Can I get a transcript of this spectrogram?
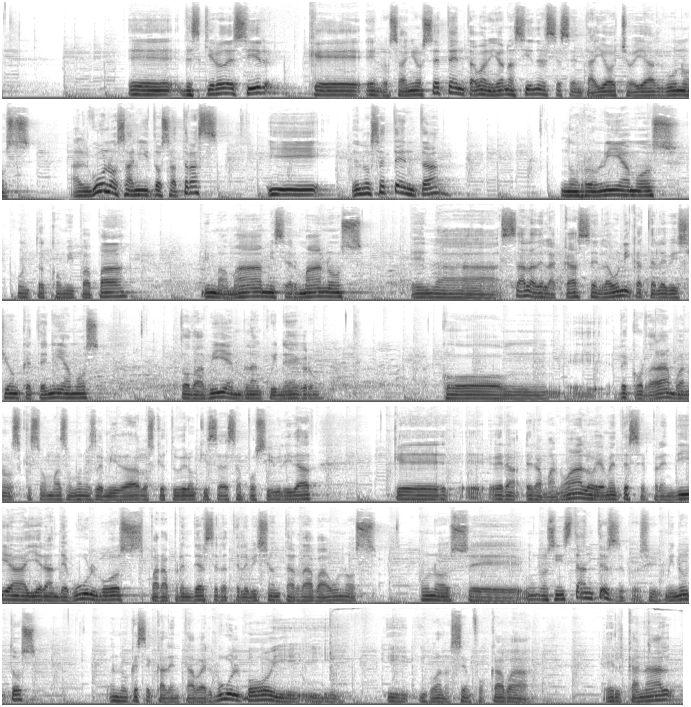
eh, les quiero decir que en los años 70, bueno, yo nací en el 68, ya algunos, algunos añitos atrás, y en los 70 nos reuníamos junto con mi papá, mi mamá, mis hermanos, en la sala de la casa, en la única televisión que teníamos, todavía en blanco y negro, con, eh, recordarán, bueno, los que son más o menos de mi edad, los que tuvieron quizá esa posibilidad, que eh, era, era manual, obviamente se prendía y eran de bulbos, para prenderse la televisión tardaba unos, unos, eh, unos instantes, pues, minutos, en lo que se calentaba el bulbo y, y y, bueno, se enfocaba el canal.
